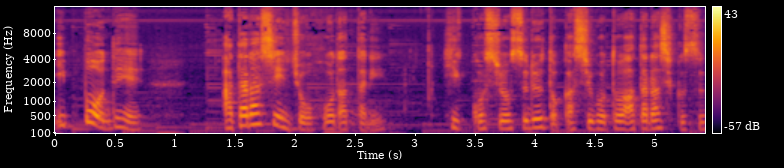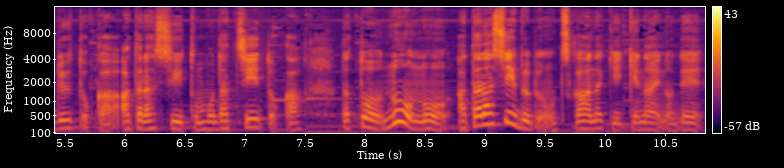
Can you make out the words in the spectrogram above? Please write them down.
一方で新しい情報だったり引っ越しをするとか仕事を新しくするとか新しい友達とかだと脳の新しい部分を使わなきゃいけないので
